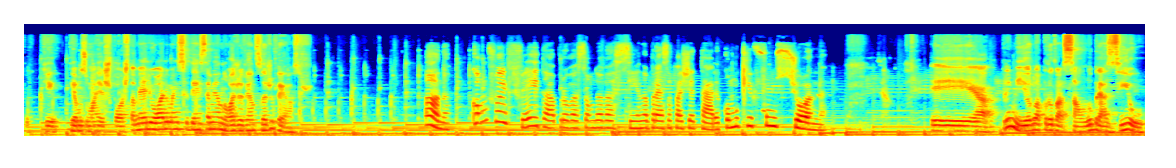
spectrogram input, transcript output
porque temos uma resposta melhor e uma incidência menor de eventos adversos. Ana, como foi feita a aprovação da vacina para essa faixa etária? Como que funciona? É, primeiro, a aprovação no Brasil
